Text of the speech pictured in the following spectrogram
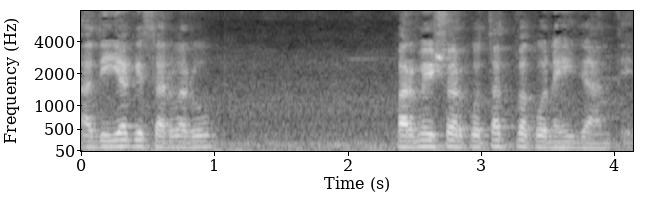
अधियज्ञ सर्वरूप परमेश्वर को तत्व को नहीं जानते।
